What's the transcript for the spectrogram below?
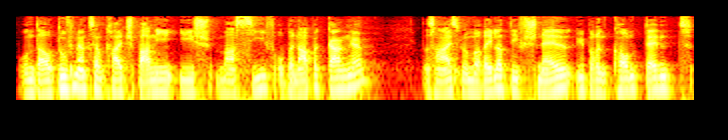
Und auch die Aufmerksamkeitsspanne ist massiv oben abgegangen. Das heißt, wenn man relativ schnell über einen Content,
